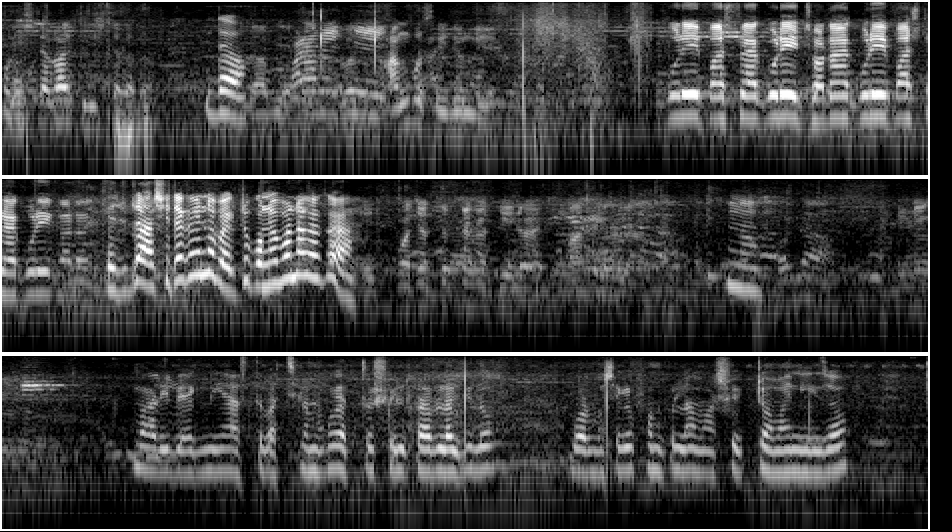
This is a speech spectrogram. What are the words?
তিরিশ টাকা হয় তিরিশ টাকা দাও ভাঙবো সেই করে পাঁচ টাকা করে ছ টাকা করে পাঁচ টাকা করে কাটা। খেজুরটা আশি টাকাই নেব একটু কমে না কাকা? পঁচাত্তর টাকা কেনা না। বাড়ি ব্যাগ নিয়ে আসতে পারছিলাম না এত শরীর খারাপ লাগছিল। বর্মশাকে ফোন করলাম আসো একটু আমায় নিয়ে যাও। তো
